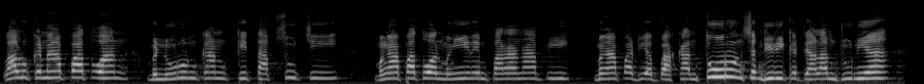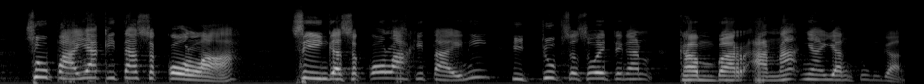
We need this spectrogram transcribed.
Lalu kenapa Tuhan menurunkan kitab suci? Mengapa Tuhan mengirim para nabi? Mengapa dia bahkan turun sendiri ke dalam dunia? Supaya kita sekolah, sehingga sekolah kita ini hidup sesuai dengan gambar anaknya yang tunggal.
